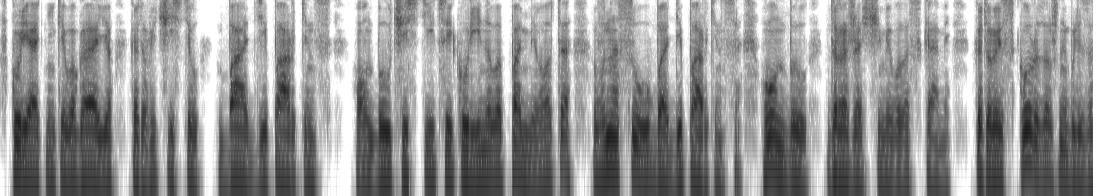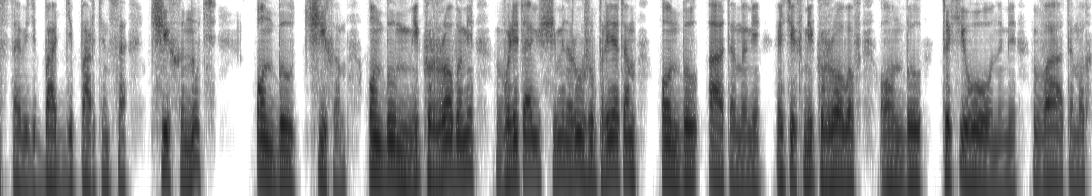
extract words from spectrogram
в курятнике в Огайо, который чистил Бадди Паркинс. Он был частицей куриного помета в носу у Бадди Паркинса. Он был дрожащими волосками, которые скоро должны были заставить Бадди Паркинса чихнуть. Он был чихом, он был микробами, вылетающими наружу при этом, он был атомами этих микробов, он был тахионами в атомах,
